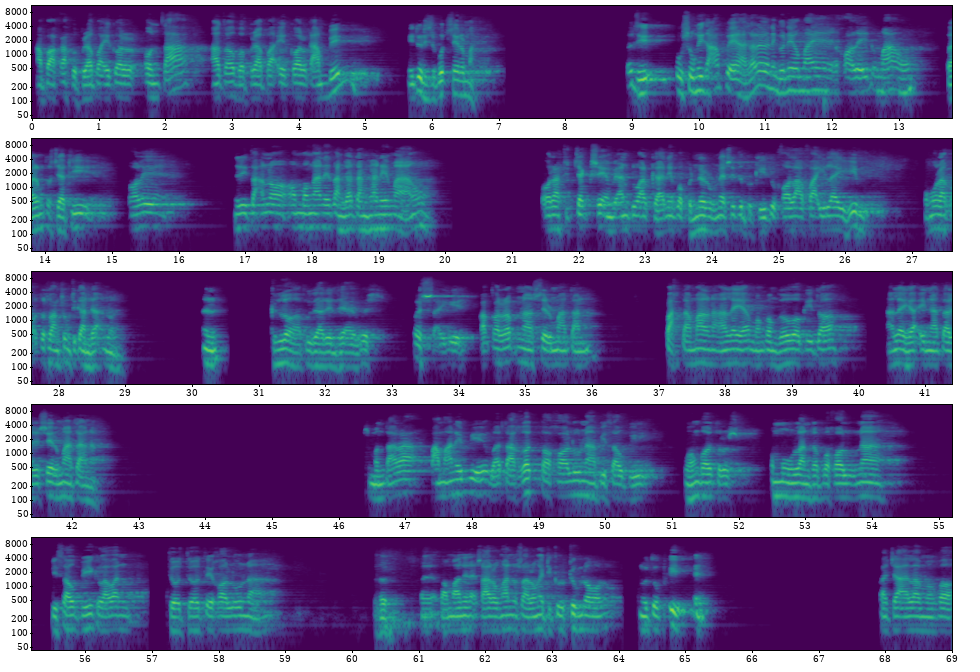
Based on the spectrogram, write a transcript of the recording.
Apakah beberapa ekor unta atau beberapa ekor kambing itu disebut sirmah. Jadi usungi kabeh asale ning gone omahe kole iku mau. Bareng terjadi oleh nyeritakno omongane tangga-tanggane mau. Ora dicek sih ambekan keluargane apa bener unes itu begitu khalafa ilaihim. Ora kok terus langsung dikandakno. Gelo Abu Dharin wis wis saiki pakarab nasir matan Fahtamal na alaiha mongko nggawa kita alaiha ing atase sirmatana. Sementara pamane piye wa taghat takhaluna bisaubi mongko terus kemulan sapa khaluna bisaubi kelawan dodote khaluna. Pamane nek sarungan sarunge dikerudungno nutupi. Baca alam mongko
